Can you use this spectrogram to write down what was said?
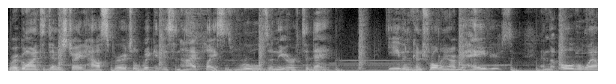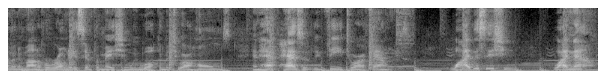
We're going to demonstrate how spiritual wickedness in high places rules in the earth today, even controlling our behaviors and the overwhelming amount of erroneous information we welcome into our homes and haphazardly feed to our families. Why this issue? Why now?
